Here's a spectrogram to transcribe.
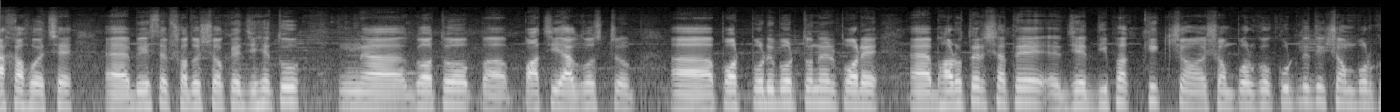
রাখা হয়েছে বিএসএফ সদস্যকে। যেহেতু গত পাঁচই আগস্ট পট পরিবর্তনের পরে ভারতের সাথে যে দ্বিপাক্ষিক সম্পর্ক, কূটনৈতিক সম্পর্ক,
